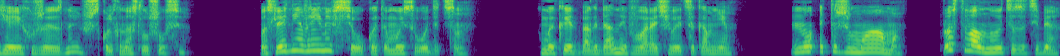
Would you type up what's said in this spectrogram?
Я их уже, знаешь, сколько наслушался. Последнее время все к этому и сводится. Хмыкает Богдан и поворачивается ко мне. «Ну, это же мама. Просто волнуется за тебя».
